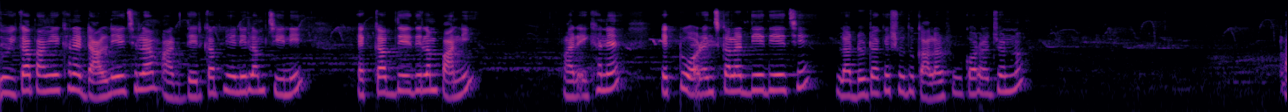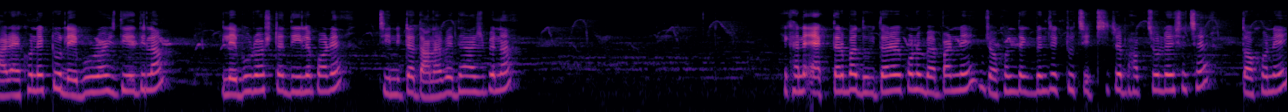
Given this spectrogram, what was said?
দুই কাপ আমি এখানে ডাল নিয়েছিলাম আর দেড় কাপ নিয়ে নিলাম চিনি। এক কাপ দিয়ে দিলাম পানি। আর এখানে একটু অরেঞ্জ কালার দিয়ে দিয়েছি। লাড্ডুটাকে শুধু কালারফুল করার জন্য। আর এখন একটু লেবু রস দিয়ে দিলাম। লেবু রসটা দিলে পরে চিনিটা দানা বেঁধে আসবে না। এখানে একতার বা দুই তারের কোনো ব্যাপার নেই। যখন দেখবেন যে একটু চিটচিটে ভাব চলে এসেছে তখন এই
